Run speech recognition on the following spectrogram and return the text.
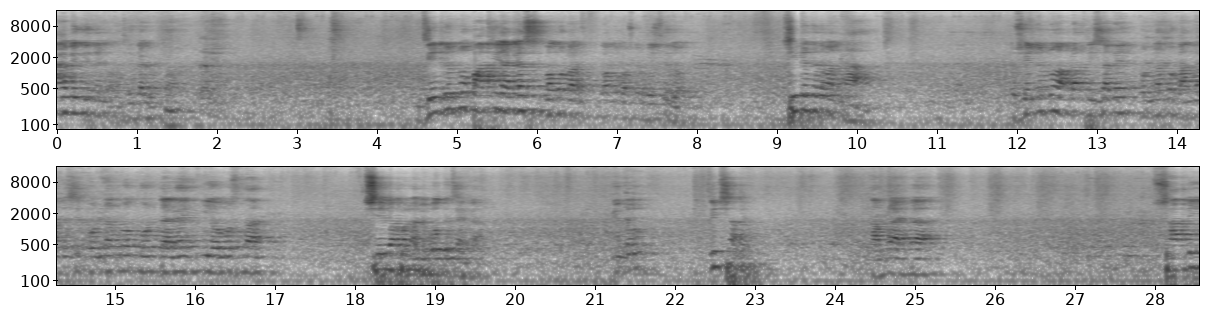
আগামী দিনের চিন্তা করতে হবে। যে জন্য পাঁচই আগস্ট গতবার গত বছর হয়েছিল যেন আর না তো সেই জন্য আমরা হিসাবে অন্যান্য বাংলাদেশের অন্যান্য কোন জায়গায় কি অবস্থা সে ব্যাপারে আমি বলতে চাই না। কিন্তু ত্রিশ সালে আমরা একটা সাতই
